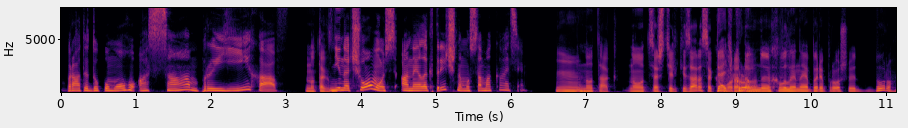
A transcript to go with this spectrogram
брати допомогу, а сам приїхав Ну так, ні на чомусь, а на електричному самокаті. М. ну так. Ну це ж тільки зараз Акамура крон дала. е, хвилина, я перепрошую. Дорого.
